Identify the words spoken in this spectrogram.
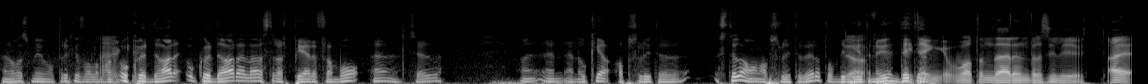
dan is hem helemaal teruggevallen. Ah, Maar ook weer daar, ook weer daar, luisteraars, Pierre Framont, hè, zesde. En, en, en ook ja, absolute, stilaan een absolute wereld op die Ja, begint nu. Dit ik jaar- denk wat hem daar in Brazilië heeft. Ah, ja,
